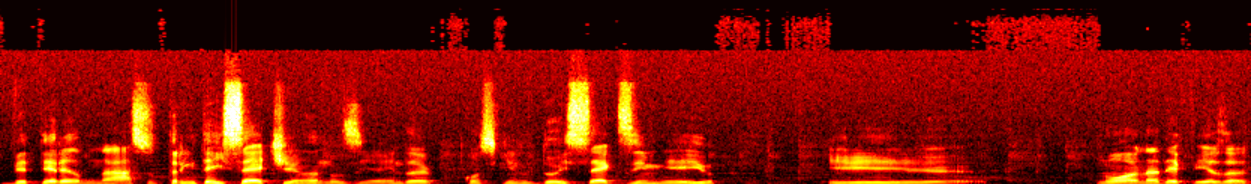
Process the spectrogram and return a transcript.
veteranaço, 37 anos e ainda conseguindo dois sacks e meio. E no, na defesa,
